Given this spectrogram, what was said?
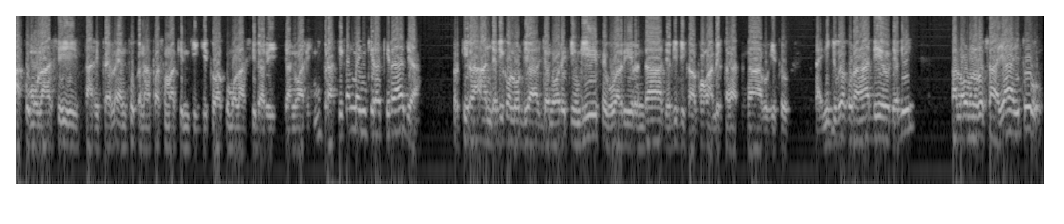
akumulasi tarif PLN itu kenapa semakin tinggi itu akumulasi dari Januari ini berarti kan main kira-kira aja perkiraan jadi kalau dia Januari tinggi Februari rendah jadi digabung ambil tengah-tengah begitu nah ini juga kurang adil jadi kalau menurut saya itu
